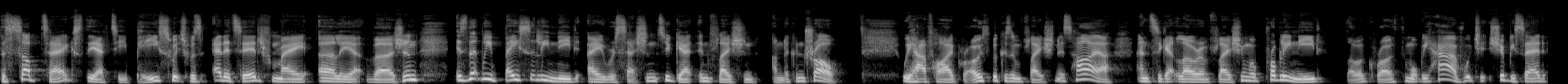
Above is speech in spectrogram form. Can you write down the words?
The subtext, the FT piece, which was edited from a earlier version, is that we basically need a recession to get inflation under control. We have higher growth because inflation is higher, and to get lower inflation, we'll probably need lower growth than what we have, which it should be said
